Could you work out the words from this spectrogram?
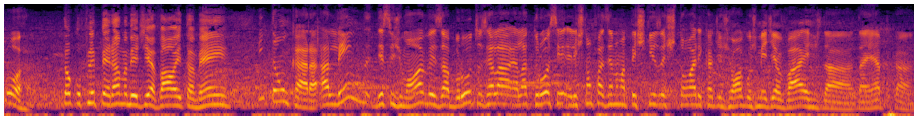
Porra. Então com fliperama medieval aí também. Então, cara, além desses móveis, a Brutus, ela, ela trouxe, eles estão fazendo uma pesquisa histórica de jogos medievais da, da época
